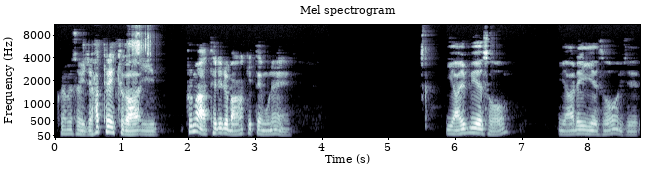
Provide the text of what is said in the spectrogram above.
그러면서 이제 하트레이트가 이 풀마 아테리를 막았기 때문에 이 RB에서 이 RA에서 이제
